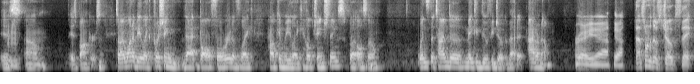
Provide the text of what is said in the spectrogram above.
is um, is bonkers. So I want to be like pushing that ball forward of like how can we like help change things, but also when's the time to make a goofy joke about it? I don't know. Right. Yeah. Yeah. That's one of those jokes that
